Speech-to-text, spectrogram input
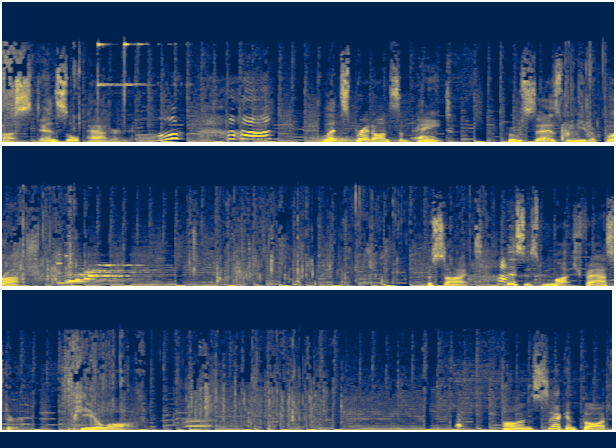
A stencil pattern. Let's spread on some paint. Who says we need a brush? Besides, this is much faster. Peel off. On second thought,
